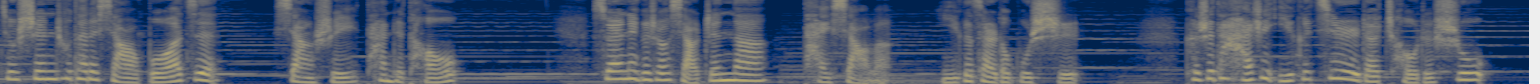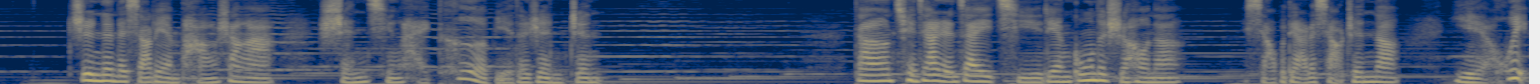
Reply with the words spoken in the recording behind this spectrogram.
就伸出他的小脖子向谁探着头。虽然那个时候小珍呢太小了，一个字儿都不识，可是他还是一个劲儿地瞅着书，稚嫩的小脸庞上啊，神情还特别的认真。当全家人在一起练功的时候呢，小不点儿的小珍呢，也会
